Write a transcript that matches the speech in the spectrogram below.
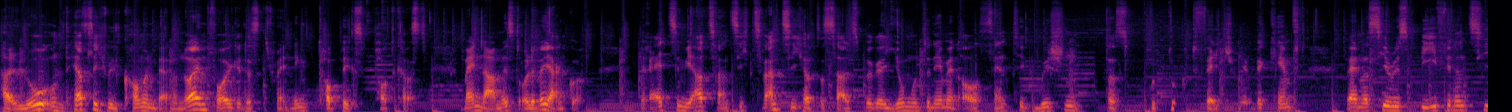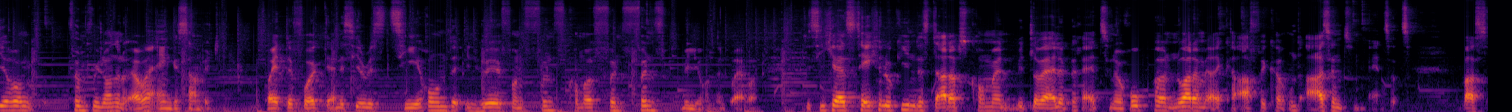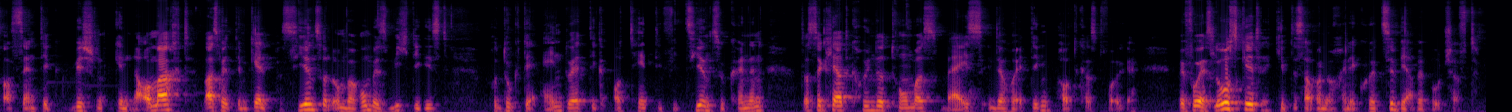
Hallo und herzlich willkommen bei einer neuen Folge des Trending Topics Podcast. Mein Name ist Oliver Janko. Bereits im Jahr 2020 hat das Salzburger Jungunternehmen Authentic Vision das Produktfälschungen bekämpft, bei einer Series B Finanzierung 5 Millionen Euro eingesammelt. Heute folgte eine Series C-Runde in Höhe von 5,55 Millionen Euro. Die Sicherheitstechnologien des Startups kommen mittlerweile bereits in Europa, Nordamerika, Afrika und Asien zum Einsatz. Was Authentic Vision genau macht, was mit dem Geld passieren soll und warum es wichtig ist, Produkte eindeutig authentifizieren zu können, das erklärt Gründer Thomas Weiß in der heutigen Podcast-Folge. Bevor es losgeht, gibt es aber noch eine kurze Werbebotschaft.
